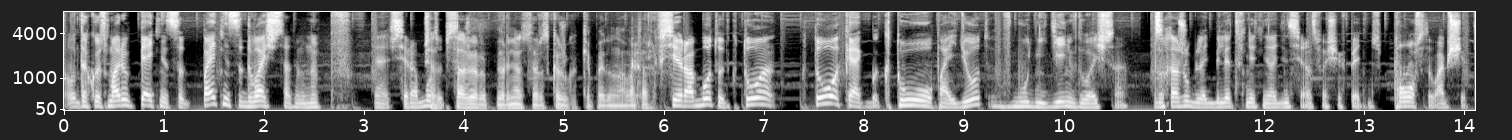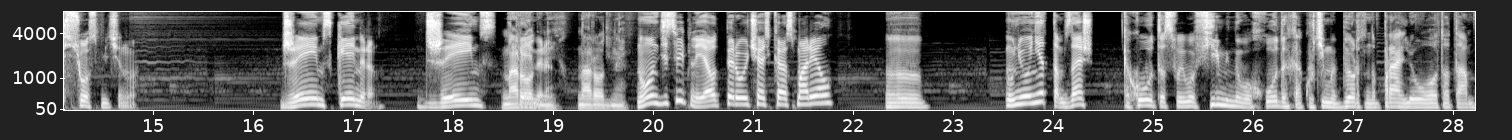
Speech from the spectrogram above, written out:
вот такой смотрю, пятница, пятница два часа. Ну, пф, блядь, все Сейчас работают. пассажир вернется, я расскажу, как я пойду на аватар. Все работают. Кто, кто как бы, кто пойдет в будний день в 2 часа? Захожу, блядь, билетов нет ни на один сеанс вообще в пятницу. Просто вообще все сметено. Джеймс Кэмерон. Джеймс Кэмерон. Народный, народный. Но он действительно, я вот первую часть, когда смотрел, э, у него нет там, знаешь, какого-то своего фирменного хода, как у Тима Бертона, пролета там,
